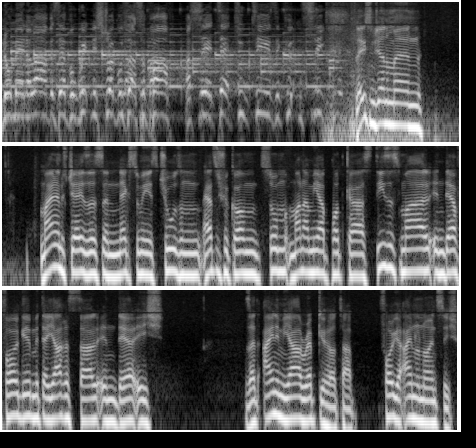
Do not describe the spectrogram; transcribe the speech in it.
No man alive has ever witnessed struggles I survived. I shed tattooed tears and couldn't sleep. Ladies and gentlemen, my name is Jesus and next to me is Chusen. Herzlich willkommen zum Manamia Podcast. Dieses Mal in der Folge mit der Jahreszahl, in der ich seit einem Jahr Rap gehört habe. Folge 91.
